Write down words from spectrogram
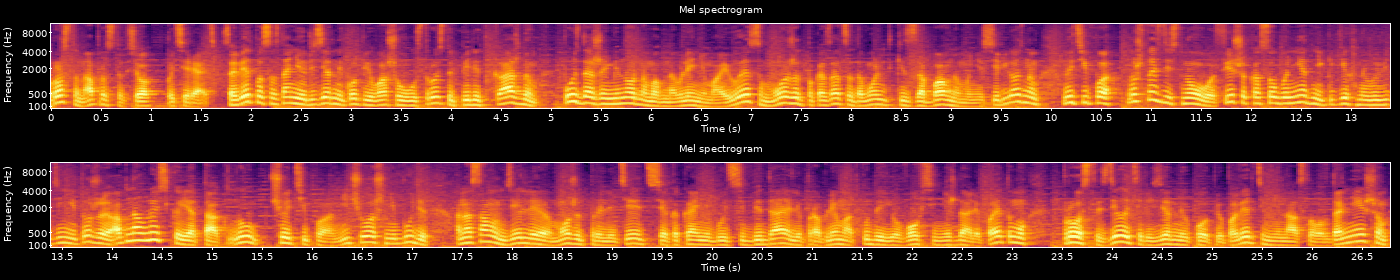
просто-напросто все потерять. Совет по созданию резервной копии вашего устройства перед каждым, пусть даже минорным обновлением iOS, может показаться довольно-таки забавным и несерьезным, ну типа, ну что здесь нового, фишек особо нет, никаких нововведений тоже, обновлюсь-ка я так, ну что типа, ничего ж не будет, а на самом деле может прилететь какая-нибудь беда или проблема, откуда ее вовсе не ждали. Поэтому просто сделайте резервную копию. Поверьте мне на слово, в дальнейшем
